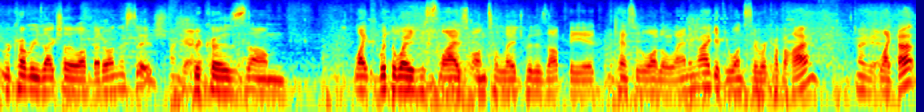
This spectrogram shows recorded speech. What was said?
recovery is actually a lot better on this stage Okay. because, um, like, with the way he slides onto ledge with his up B, it cancels a lot of landing lag if he wants to recover high, Okay. like that,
